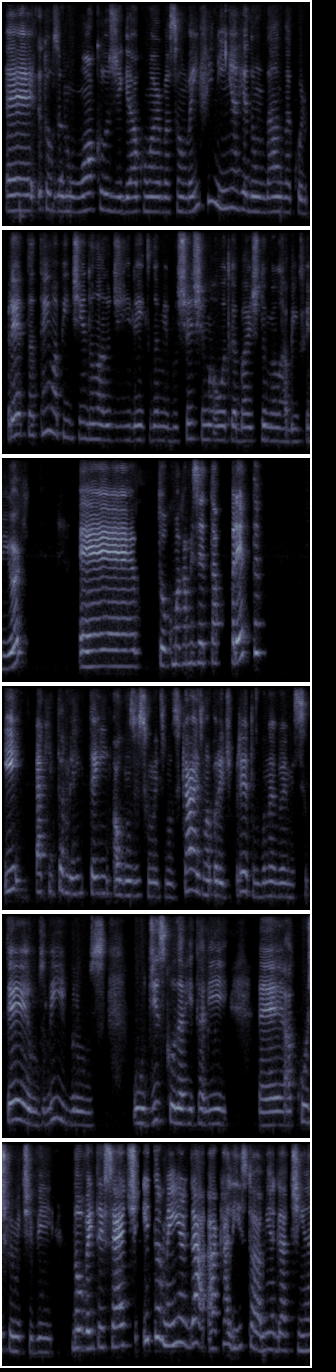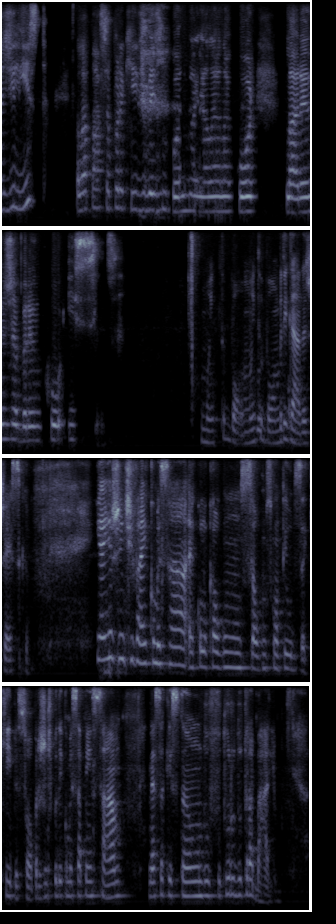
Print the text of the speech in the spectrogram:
É, eu estou usando um óculos de grau com uma armação bem fininha, arredondada na cor preta. Tem uma pintinha do lado direito da minha bochecha e uma outra abaixo do meu lábio inferior. Estou é, com uma camiseta preta e aqui também tem alguns instrumentos musicais, uma parede preta, um boné do MCT, uns livros, o disco da Rita Lee, é, Acústica MTV 97, e também a, a Calista, a minha gatinha agilista, ela passa por aqui de vez em quando, ela é na cor laranja, branco e cinza. Muito bom, muito bom. Obrigada, Jéssica. E aí a gente vai começar a colocar alguns, alguns conteúdos aqui, pessoal, para a gente poder começar a pensar nessa questão do futuro do trabalho.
